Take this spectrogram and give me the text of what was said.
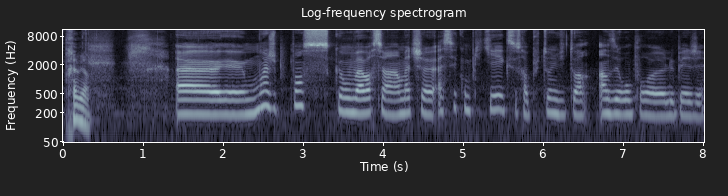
Très bien. Euh, moi, je pense qu'on va avoir sur un match assez compliqué et que ce sera plutôt une victoire 1-0 pour le PSG.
